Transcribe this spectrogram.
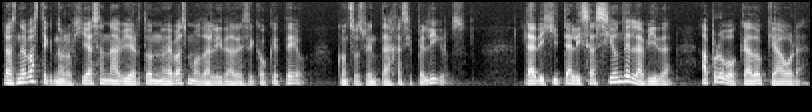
Las nuevas tecnologías han abierto nuevas modalidades de coqueteo, con sus ventajas y peligros. La digitalización de la vida ha provocado que ahora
